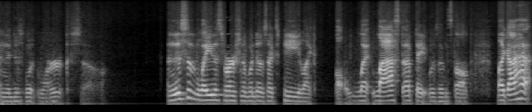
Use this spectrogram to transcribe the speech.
and it just wouldn't work so. And this is the latest version of windows xp like last update was installed. Like i have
